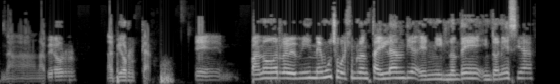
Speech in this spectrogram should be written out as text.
La, la peor, la peor, claro. Eh, para no revivirme mucho, por ejemplo, en Tailandia, en Indone- Indonesia,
